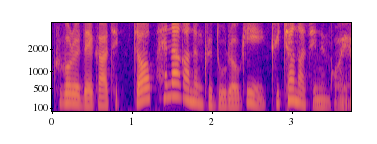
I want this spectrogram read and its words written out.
그거를 내가 직접 해나가는 그 노력이 귀찮아지는 거예요.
